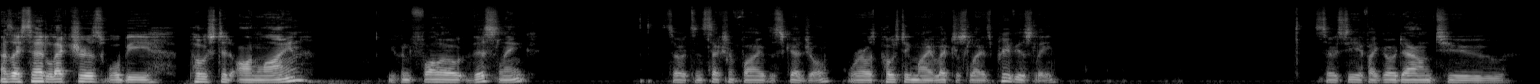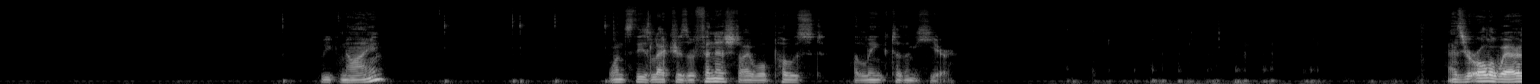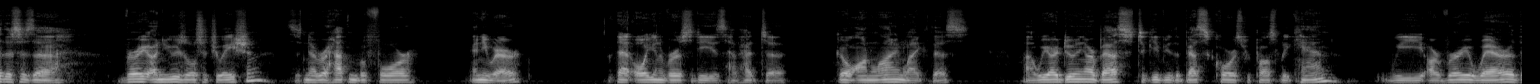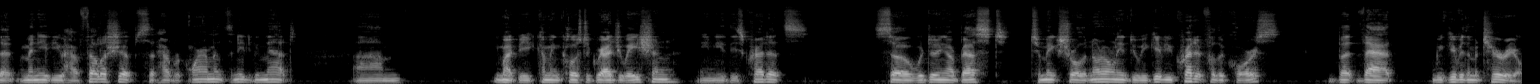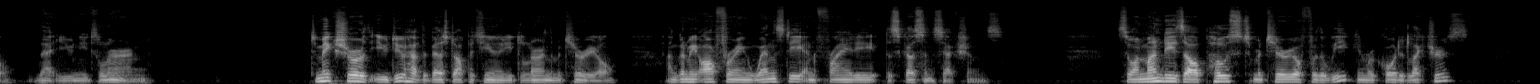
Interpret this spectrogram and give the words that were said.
As I said, lectures will be posted online. You can follow this link. So it's in section 5, of the schedule, where I was posting my lecture slides previously. So see if I go down to week 9, once these lectures are finished, I will post a link to them here. As you're all aware, this is a very unusual situation. This has never happened before anywhere, that all universities have had to go online like this. Uh, we are doing our best to give you the best course we possibly can. We are very aware that many of you have fellowships that have requirements that need to be met. Um, you might be coming close to graduation and you need these credits. So we're doing our best to make sure that not only do we give you credit for the course, but that we give you the material that you need to learn. To make sure that you do have the best opportunity to learn the material, I'm going to be offering Wednesday and Friday discussion sections. So on Mondays, I'll post material for the week in recorded lectures,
